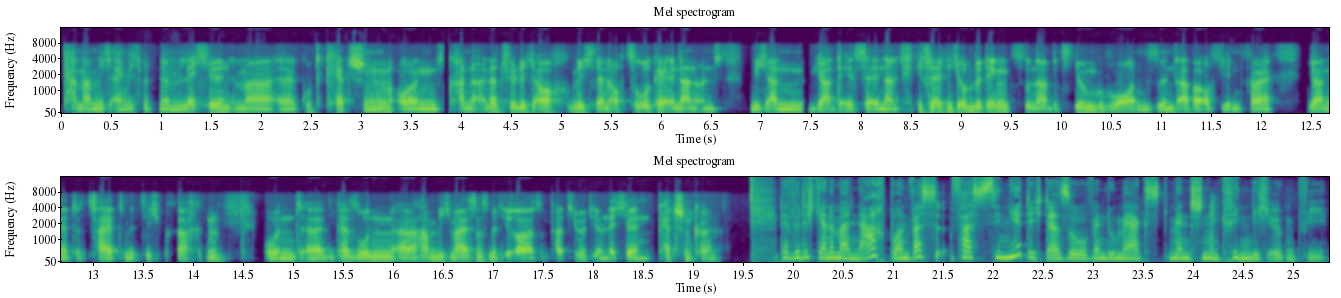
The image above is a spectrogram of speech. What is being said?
kann man mich eigentlich mit einem Lächeln immer äh, gut catchen und kann natürlich auch mich dann auch zurückerinnern und mich an ja, Dates erinnern, die vielleicht nicht unbedingt zu einer Beziehung geworden sind, aber auf jeden Fall ja nette Zeit mit sich brachten. Und äh, die Personen äh, haben mich meistens mit ihrer Sympathie, mit ihrem Lächeln catchen können. Da würde ich gerne mal nachbohren. Was fasziniert dich da so, wenn du merkst, Menschen kriegen dich irgendwie?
